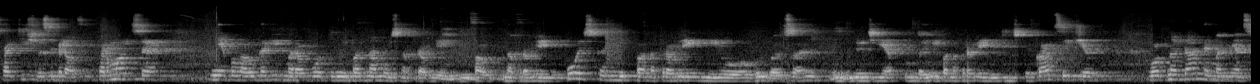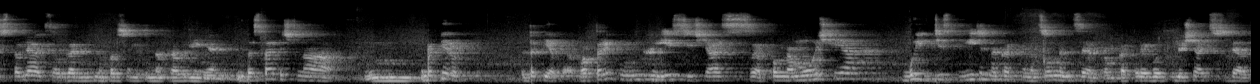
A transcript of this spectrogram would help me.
хаотично собиралась информация, не было алгоритма работы ни по одному из направлений, ни по направлению поиска, ни по направлению вывоза людей оттуда, ни по направлению идентификации тех. Вот на данный момент составляются алгоритмы по всем этим направлениям. Достаточно, во-первых, это первое. Во-вторых, у них есть сейчас полномочия быть действительно координационным центром, который будет включать в себя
